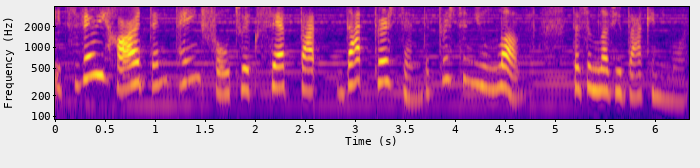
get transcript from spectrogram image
it's very hard and painful to accept that that person, the person you love, doesn't love you back anymore.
